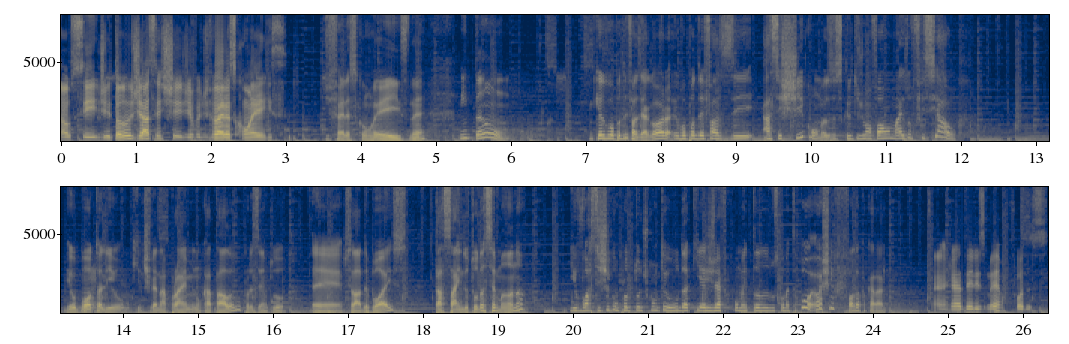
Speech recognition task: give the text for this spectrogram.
Ah, O Cid, todo dia assisti de, de férias com ex. de férias com ex, né? Então, o que eu vou poder fazer agora? Eu vou poder fazer, assistir com meus inscritos de uma forma mais oficial. Eu boto ali o que tiver na Prime, no catálogo, por exemplo, é, sei lá, The Boys, que tá saindo toda semana, e eu vou assistir com o produtor de conteúdo aqui, a gente já fica comentando nos comentários. Pô, eu achei foda pra caralho. É, já é deles mesmo, foda-se.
